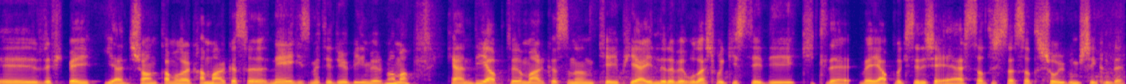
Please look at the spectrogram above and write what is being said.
e, Refik Bey yani şu an tam olarak markası neye hizmet ediyor bilmiyorum ama kendi yaptığı markasının KPI'leri ve ulaşmak istediği kitle ve yapmak istediği şey eğer satışsa satışa uygun bir şekilde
